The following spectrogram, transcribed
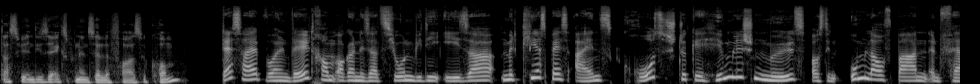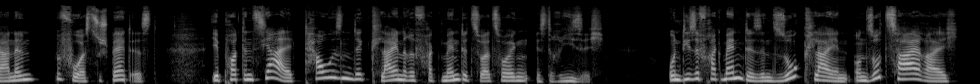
dass wir in diese exponentielle Phase kommen. Deshalb wollen Weltraumorganisationen wie die ESA mit ClearSpace 1 große Stücke himmlischen Mülls aus den Umlaufbahnen entfernen, bevor es zu spät ist. Ihr Potenzial, tausende kleinere Fragmente zu erzeugen, ist riesig. Und diese Fragmente sind so klein und so zahlreich,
